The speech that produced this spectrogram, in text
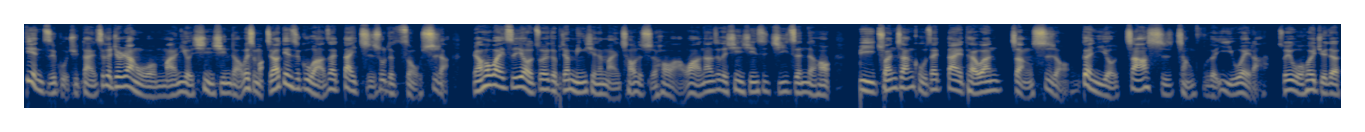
电子股去带，这个就让我蛮有信心的。为什么？只要电子股啊在带指数的走势啊。然后外资又有做一个比较明显的买超的时候啊，哇，那这个信心是激增的哈，比船长股在带台湾涨势哦更有扎实涨幅的意味啦，所以我会觉得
